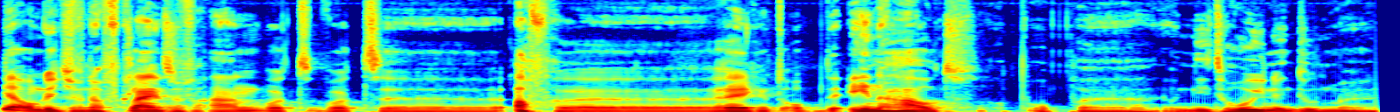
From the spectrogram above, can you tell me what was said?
ja, omdat je vanaf kleins af aan wordt, wordt eh, afgerekend op de inhoud. Op, op eh, niet hoe je het doet, maar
